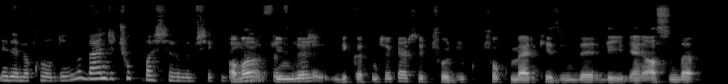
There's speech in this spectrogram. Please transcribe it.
ne demek olduğunu bence çok başarılı bir şekilde Ama filmde dikkatini çekerse çocuk çok merkezinde değil. Yani aslında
